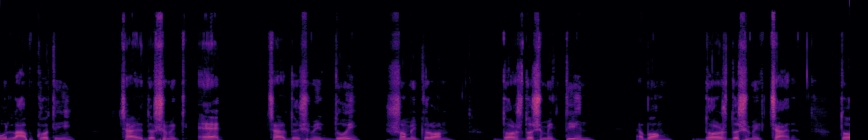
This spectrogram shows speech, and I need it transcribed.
ও লাভ ক্ষতি, চার দশমিক এক, চার দশমিক দুই, সমীকরণ দশ দশমিক তিন এবং দশ দশমিক চার। তো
